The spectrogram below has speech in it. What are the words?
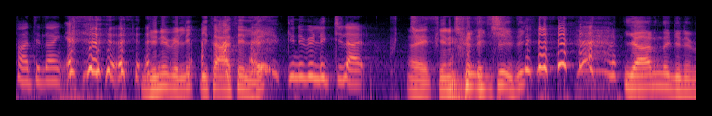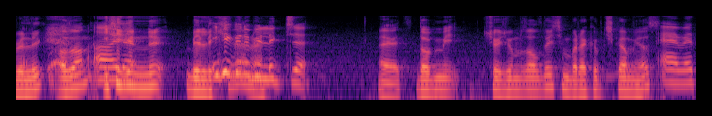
Tatilden Günübirlik bir tatildi günübirlikçiler. Evet günübirlikçiydik Yarın da günübirlik O zaman iki Aynen. günlü birlikçi İki değil mi? günübirlikçi. Evet Dobby çocuğumuz olduğu için bırakıp çıkamıyoruz Evet.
